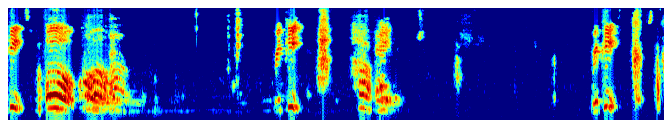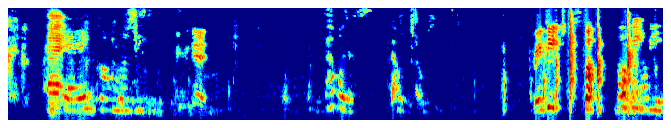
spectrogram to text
Repeat. Oh. Repeat. Repeat. Very good. Repeat. B.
